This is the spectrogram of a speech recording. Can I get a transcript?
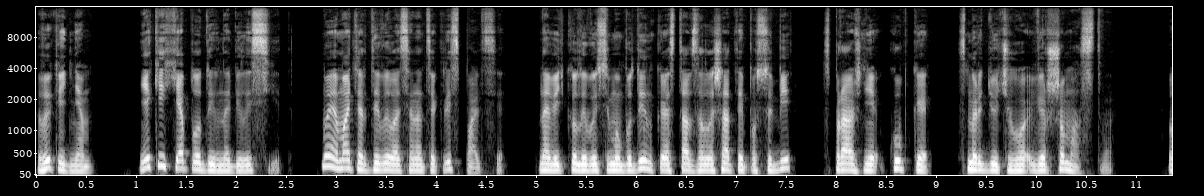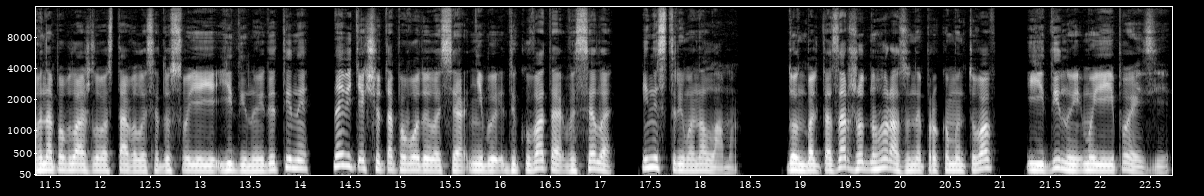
викидням, яких я плодив на білий світ. Моя матір дивилася на це крізь пальці, навіть коли в усьому будинку я став залишати по собі справжні кубки смердючого віршомаства. Вона поблажливо ставилася до своєї єдиної дитини, навіть якщо та поводилася ніби дикувата, весела і нестримана лама. Дон Бальтазар жодного разу не прокоментував і єдиної моєї поезії.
